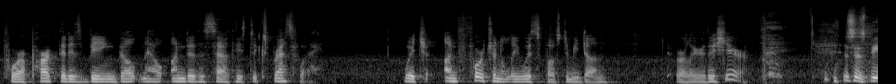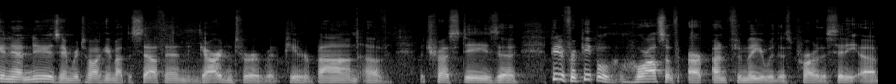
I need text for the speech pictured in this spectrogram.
for a park that is being built now under the Southeast Expressway, which unfortunately was supposed to be done earlier this year. This is BNN News, and we're talking about the South End Garden Tour with Peter Bowne of the trustees. Uh, Peter, for people who are also are unfamiliar with this part of the city, uh,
